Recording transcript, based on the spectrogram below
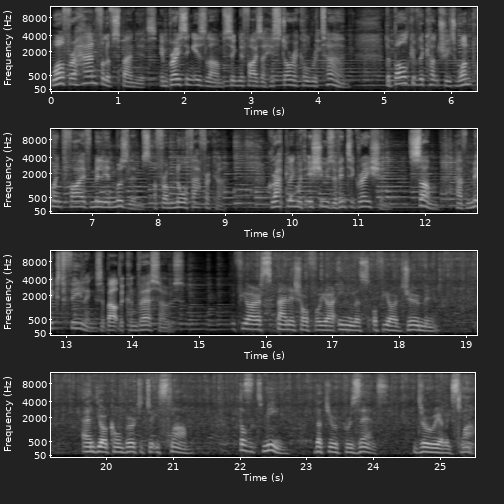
While for a handful of Spaniards, embracing Islam signifies a historical return, the bulk of the country's 1.5 million Muslims are from North Africa. Grappling with issues of integration, some have mixed feelings about the conversos. If you are Spanish or if you are English or if you are German and you are converted to Islam, doesn't mean that you represent the real Islam.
